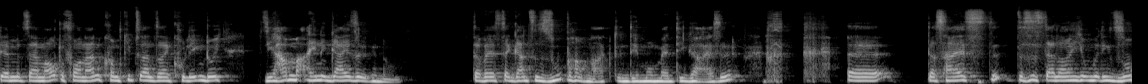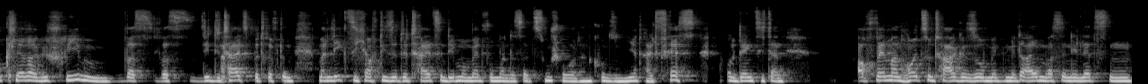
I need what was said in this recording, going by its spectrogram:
der mit seinem Auto vorne ankommt, gibt es an seinen Kollegen durch, sie haben eine Geisel genommen. Dabei ist der ganze Supermarkt in dem Moment die Geisel. äh, das heißt, das ist dann auch nicht unbedingt so clever geschrieben, was, was die Details betrifft. Und man legt sich auf diese Details in dem Moment, wo man das als Zuschauer dann konsumiert, halt fest und denkt sich dann, auch wenn man heutzutage so mit, mit allem, was in den letzten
